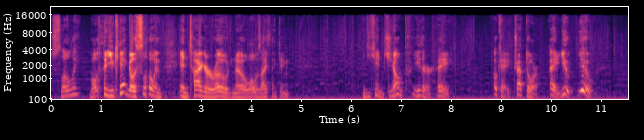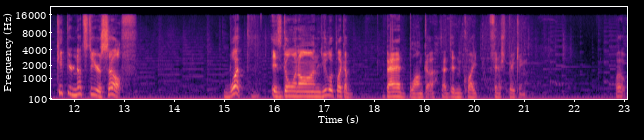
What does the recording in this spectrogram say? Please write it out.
slowly? Well, you can't go slow in, in Tiger Road. No, what was I thinking? And you can't jump either. Hey. Okay, trapdoor. Hey, you, you! Keep your nuts to yourself. What is going on? You look like a bad Blanka that didn't quite finish baking. Whoa.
